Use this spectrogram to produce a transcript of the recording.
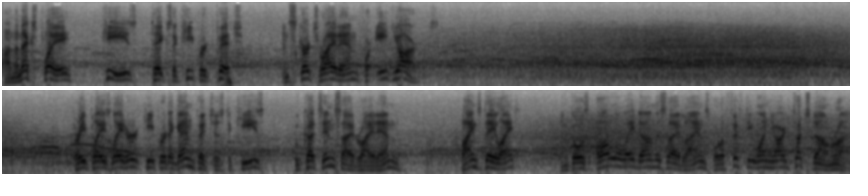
On the next play, Keyes takes a keeper pitch and skirts right end for eight yards. Three plays later, Kiepert again pitches to Keyes, who cuts inside right end, finds daylight, and goes all the way down the sidelines for a 51-yard touchdown run.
